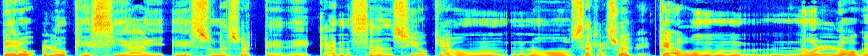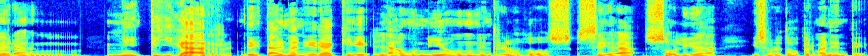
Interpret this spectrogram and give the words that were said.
Pero lo que sí hay es una suerte de cansancio que aún no se resuelve, que aún no logran mitigar de tal manera que la unión entre los dos sea sólida y sobre todo permanente.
